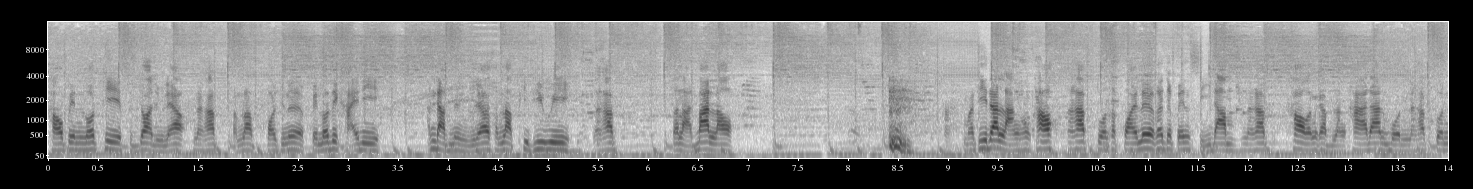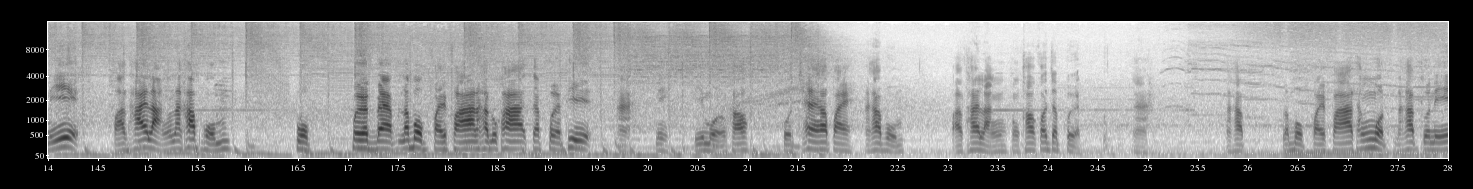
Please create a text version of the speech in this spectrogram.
เขาเป็นรถที่สุดยอดอยู่แล้วนะครับสำหรับ Fortuner เป็นรถที่ขายดี อันดับหนึ่งอยู่แล้วสำหรับ PPV นะครับตลาดบ้านเรา มาที่ด้านหลังของเขานะครับ ตัวสปอยเลอร์ก็จะเป็นสีดำนะครับ เข้ากันกับหลังคาด้านบนนะครับ ตัวนี้ฝาท้ายหลังนะครับ ผมปบเปิดแบบระบบไฟฟ้านะครับลูกค้าจะเปิดที่อะนี่รีโมทของเขากดแช่เข้าไปนะครับผม ฝาท้ายหลังของเขาก็จะเปิดนะครับ ระบบไฟฟ้าทั้งหมดนะครับ ตัวนี้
